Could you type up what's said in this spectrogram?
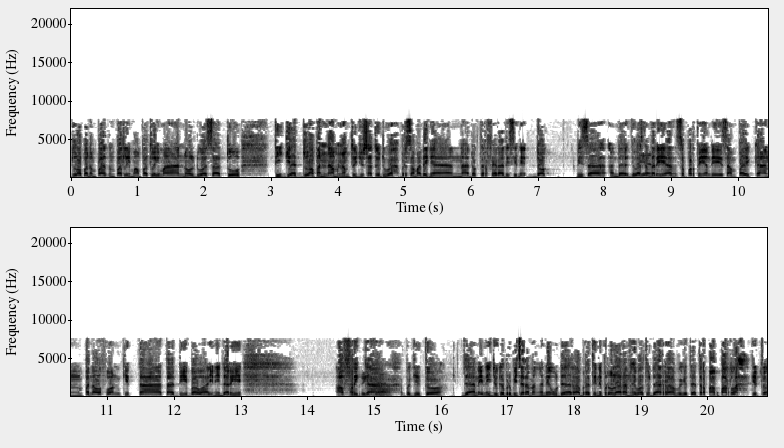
384 4545 021 386 6712 bersama dengan Dr. Vera di sini. Dok, bisa Anda jelaskan yeah. tadi ya, seperti yang disampaikan penelpon kita tadi bahwa ini dari Afrika, Afrika, begitu. Dan ini juga berbicara mengenai udara. Berarti ini penularan lewat udara, begitu ya, terpapar lah, gitu.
